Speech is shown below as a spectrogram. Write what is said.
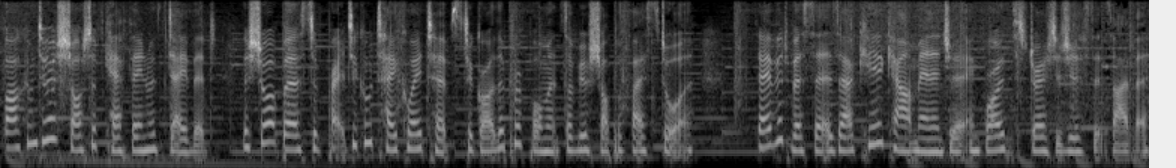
Welcome to a shot of caffeine with David, the short burst of practical takeaway tips to grow the performance of your Shopify store. David Visser is our key account manager and growth strategist at Zyber.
